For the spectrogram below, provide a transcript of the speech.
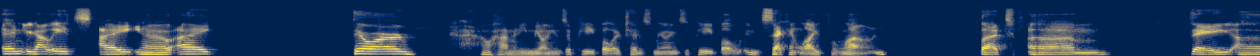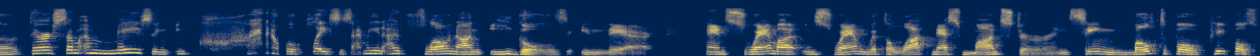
and, you know, it's, I, you know, I, there are, I don't know how many millions of people or tens of millions of people in Second Life alone. But um, they, uh, there are some amazing, incredible places. I mean, I've flown on eagles in there and swam uh, and swam with the Loch Ness monster and seen multiple people's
